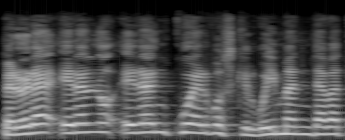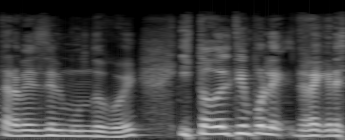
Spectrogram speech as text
Pero era, eran, eran cuervos que el güey mandaba a través del mundo, güey. Y todo el tiempo le regresaba.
